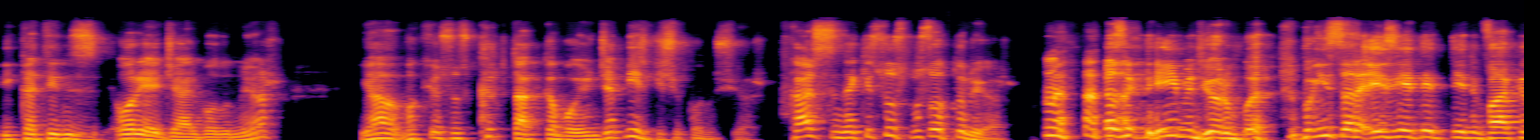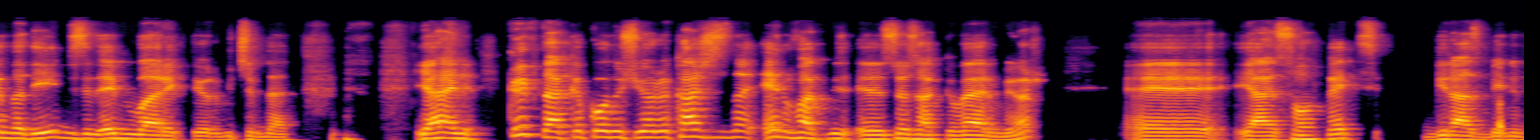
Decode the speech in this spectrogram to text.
dikkatiniz oraya celp olunuyor. Ya bakıyorsunuz 40 dakika boyunca bir kişi konuşuyor. Karşısındaki sus pus oturuyor. Yazık değil mi diyorum bu, bu insana eziyet ettiğinin farkında değil misin en mübarek diyorum içimden. yani 40 dakika konuşuyor ve karşısında en ufak bir e, söz hakkı vermiyor. E, yani sohbet biraz benim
